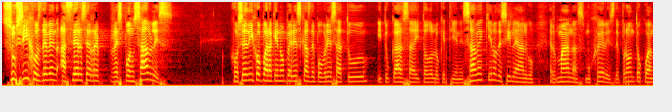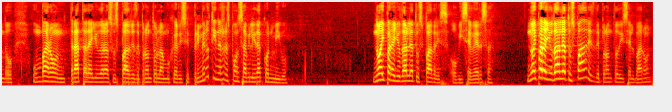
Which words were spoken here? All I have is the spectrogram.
Sus hijos deben hacerse responsables. José dijo, para que no perezcas de pobreza tú y tu casa y todo lo que tienes. ¿Sabe? Quiero decirle algo, hermanas, mujeres, de pronto cuando un varón trata de ayudar a sus padres, de pronto la mujer dice, primero tienes responsabilidad conmigo. No hay para ayudarle a tus padres o viceversa. No hay para ayudarle a tus padres, de pronto dice el varón.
